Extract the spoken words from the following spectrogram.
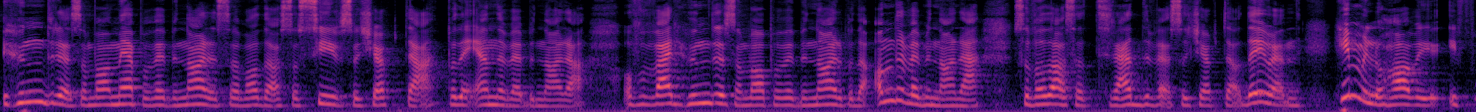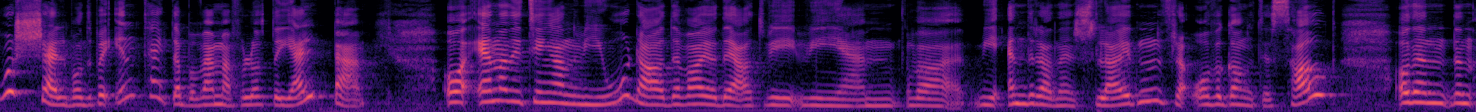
100 som var med på webinaret, så var det altså 7 som kjøpte på det ene webinaret. Og for hver 100 som var på webinaret på det andre webinaret, så var det altså 30 som kjøpte. Og det er jo en himmel og hav i, i forskjell både på inntekter på hvem jeg får lov til å hjelpe. Og en av de tingene vi gjorde da, det var jo det at vi, vi, vi endra den sliden fra overgang til salg. Og den, den,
